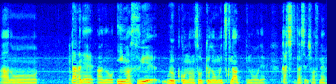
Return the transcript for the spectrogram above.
あのただねあの韻はすげえよくこんなの即興で思いつくなっていうのをねガチって出したりしますね。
